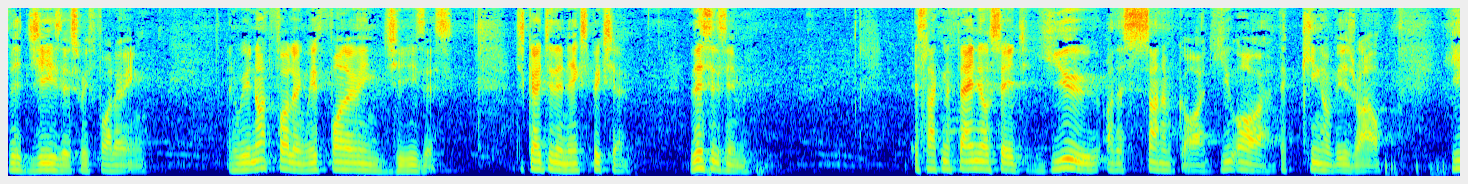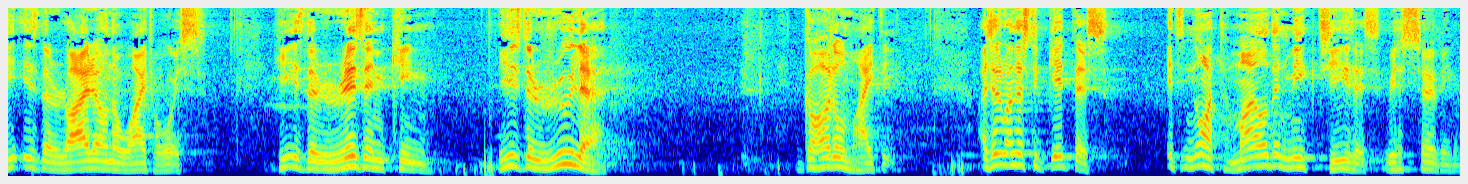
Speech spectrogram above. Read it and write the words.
the Jesus we're following. And we're not following, we're following Jesus. Just go to the next picture. This is him. It's like Nathaniel said, You are the Son of God. You are the King of Israel. He is the rider on the white horse. He is the risen King. He is the ruler. God Almighty. I just want us to get this. It's not mild and meek Jesus we are serving.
